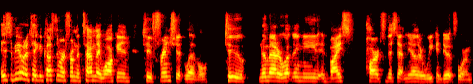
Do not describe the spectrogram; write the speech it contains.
is to be able to take a customer from the time they walk in to friendship level to no matter what they need, advice, parts, this, that, and the other, we can do it for them.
